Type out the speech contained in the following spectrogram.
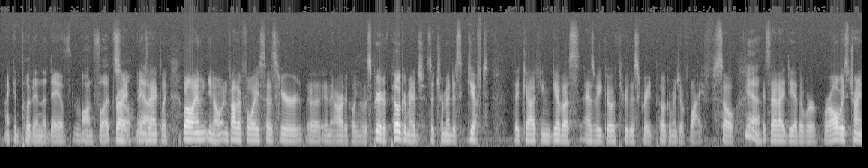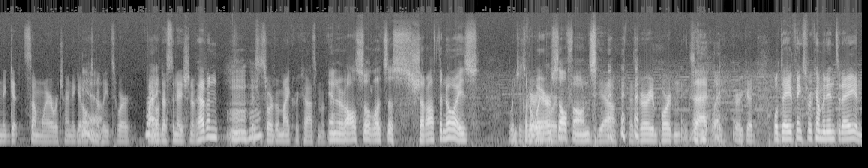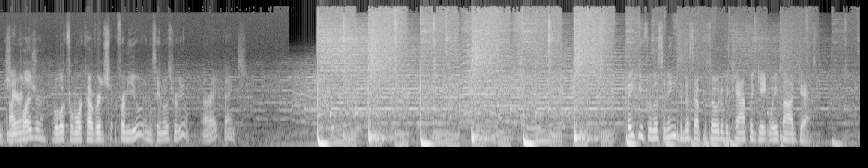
I can put in a day of on foot. Right, so, yeah. exactly. Well, and you know, and Father Foy says here uh, in the article, you know, the spirit of pilgrimage is a tremendous gift that God can give us as we go through this great pilgrimage of life. So Yeah. it's that idea that we're we're always trying to get somewhere. We're trying to get Yeah. ultimately to our final Right. destination of heaven. Mhm. This is sort of a microcosm of And that, it also lets us shut off the noise, which is put away our cell phones. Yeah, that's very important. Exactly. very good. Well, Dave, thanks for coming in today and My pleasure. We'll look for more coverage from you in the St. Louis Review. All right, thanks. Thank you for listening to this episode of the Catholic Gateway Podcast.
